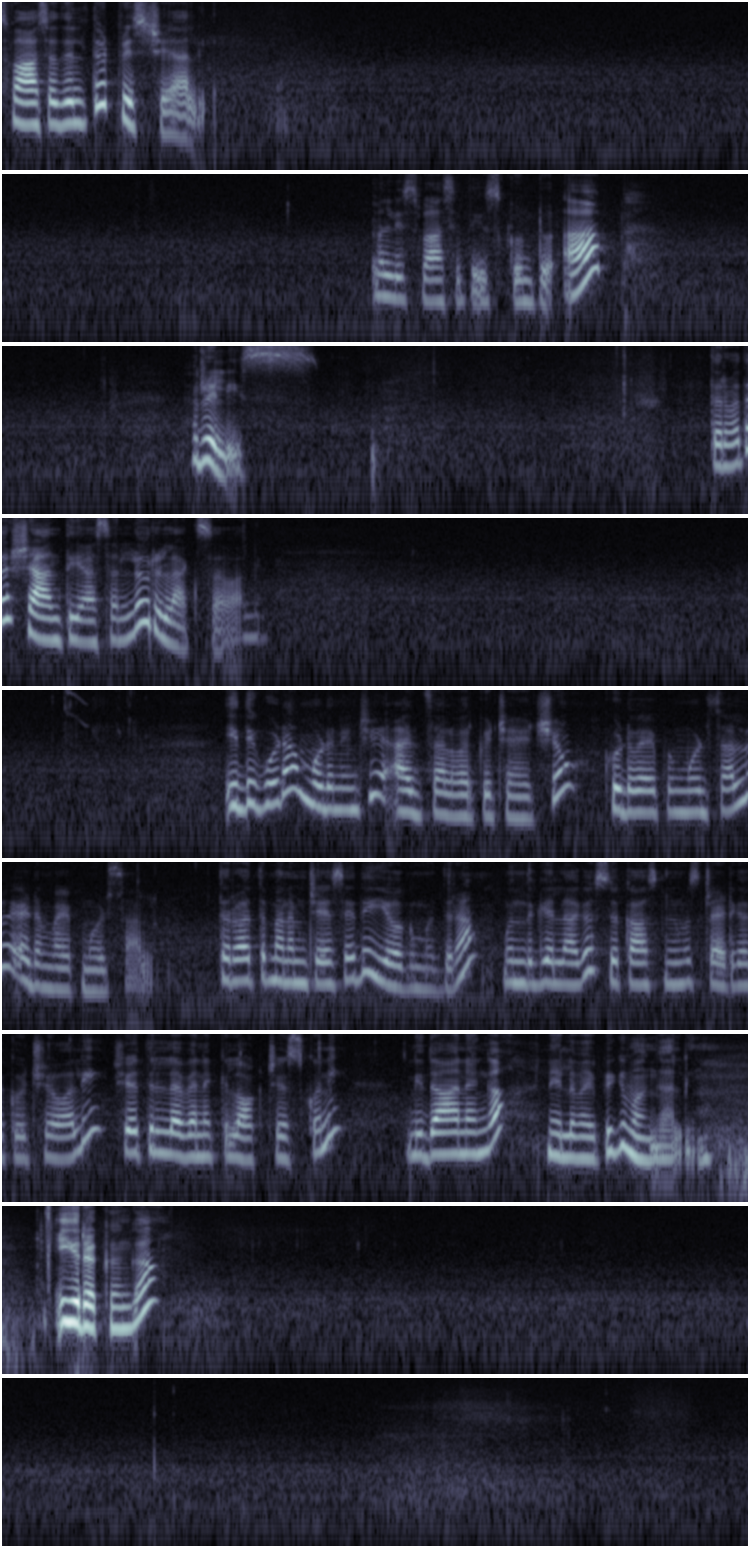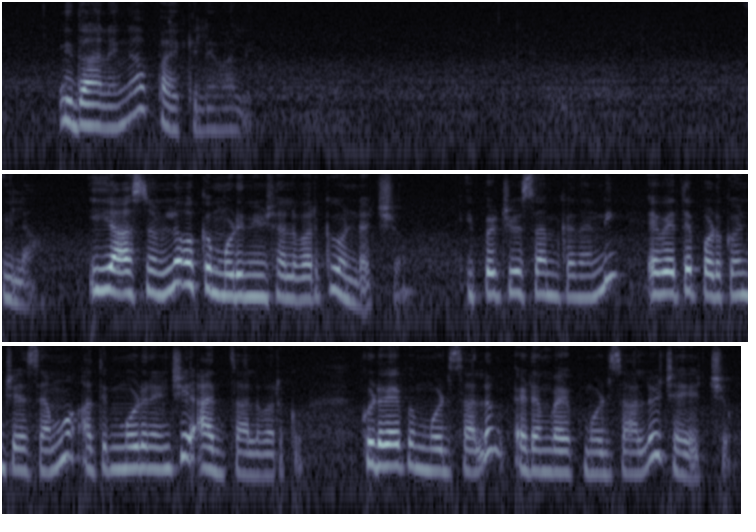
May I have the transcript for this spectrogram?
శ్వాస వదులుతూ ట్విస్ట్ చేయాలి. మళ్ళీ శ్వాస తీసుకుంటూ అప్ రిలీజ్ తర్వాత శాంతి ఆసనలో రిలాక్స్ అవ్వాలి. ఇది కూడా మూడు నుంచి ఐదు సార్లు వరకు చేయొచ్చు. కుడివైపు మూడు సార్లు ఎడమవైపు మూడు సార్లు. తర్వాత మనం చేసేది యోగ ముద్ర. ముందుగేలాగా సుఖాసనంలో స్ట్రైట్గా కూర్చోవాలి. చేతుల్లో వెనక్కి లాక్ చేసుకొని నిదానంగా నిలవైపుకి వంగాలి. ఈ రకంగా నిదానంగా పైకి లేవాలి. ఇలా. ఈ ఆసనంలో ఒక మూడు నిమిషాల వరకు ఉండొచ్చు. ఇప్పుడు చూసాం కదండి. ఏవైతే పడుకొని చేసామో అది మూడు నుంచి ఐదు సార్లు వరకు. కుడివైపు మూడు సార్లు ఎడంవైపు మూడు సార్లు చేయొచ్చు.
